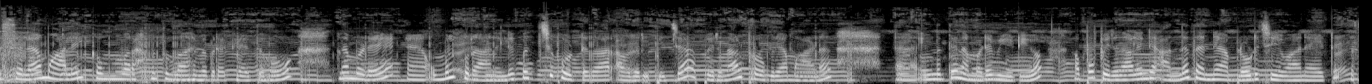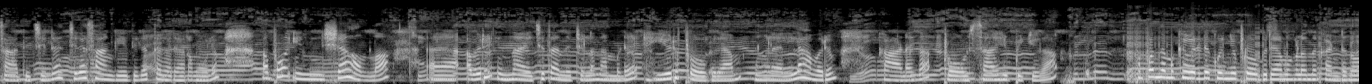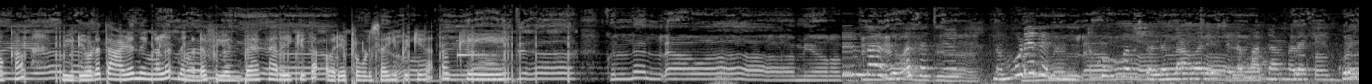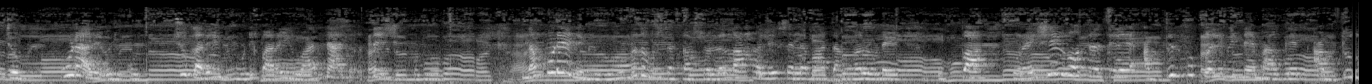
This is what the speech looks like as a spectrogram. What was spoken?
അസ്സലാമു അലൈക്കും വറഹമത്തല്ലാഹി വബറകാതുഹു നമ്മുടെ ഉമ്മുൽ ഖുറാനിലെ കൊച്ചു കൂട്ടുകാർ അവതരിപ്പിച്ച പെരുന്നാൾ പ്രോഗ്രാമാണ് ഇന്നത്തെ നമ്മുടെ വീഡിയോ. അപ്പോൾ പെരുന്നാളിന്റെ അന്ന് തന്നെ അപ്ലോഡ് ചെയ്യുവാനായിട്ട് സാധിച്ചില്ല ചില സാങ്കേതിക തകരാറ് മൂലം. അപ്പോൾ ഇൻഷാ അള്ളാ അവർ ഇന്ന് അയച്ചു തന്നിട്ടുള്ള നമ്മുടെ ഈ ഒരു പ്രോഗ്രാം നിങ്ങളെല്ലാവരും കാണുക പ്രോത്സാഹിപ്പിക്കുക. അപ്പോൾ നമുക്ക് ഇവരുടെ കുഞ്ഞു പ്രോഗ്രാമുകളൊന്ന് കണ്ടു നോക്കാം വീഡിയോയുടെ താഴെ നിങ്ങൾ നിങ്ങളുടെ ഫീഡ്ബാക്ക് എന്നെ അറിയിക്കുക അവരെ പ്രോത്സാഹിപ്പിക്കുക. ഓക്കെ. ഗോത്രത്തിലെ അബ്ദുൽ മുത്തലിബിന്റെ മകൻ അബ്ദുൽ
